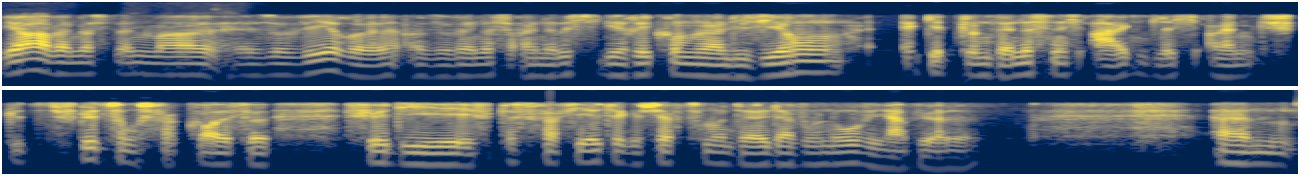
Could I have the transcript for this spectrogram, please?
Ja, wenn das denn mal äh, so wäre, also wenn es eine richtige Rekommunalisierung gibt und wenn es nicht eigentlich ein Stützungsverkäufe für die, das verfehlte Geschäftsmodell der Vonovia würde. Ähm,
